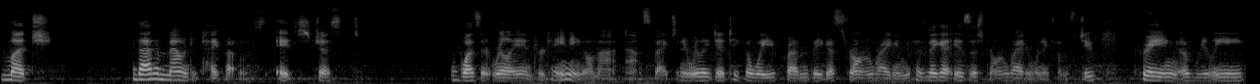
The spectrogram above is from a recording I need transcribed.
much that amount of typos. It's just wasn't really entertaining on that aspect, and it really did take away from Vega's strong writing because Vega is a strong writer when it comes to creating a really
